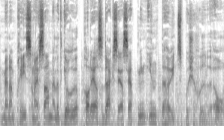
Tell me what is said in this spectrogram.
Medan priserna i samhället går upp har deras dagsersättning inte höjts på 27 år.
